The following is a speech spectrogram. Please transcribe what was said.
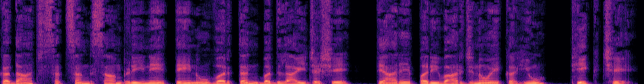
કદાચ સત્સંગ સાંભળીને તેનું વર્તન બદલાઈ જશે. ત્યારે પરિવારજનોએ કહ્યું, ઠીક છે.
